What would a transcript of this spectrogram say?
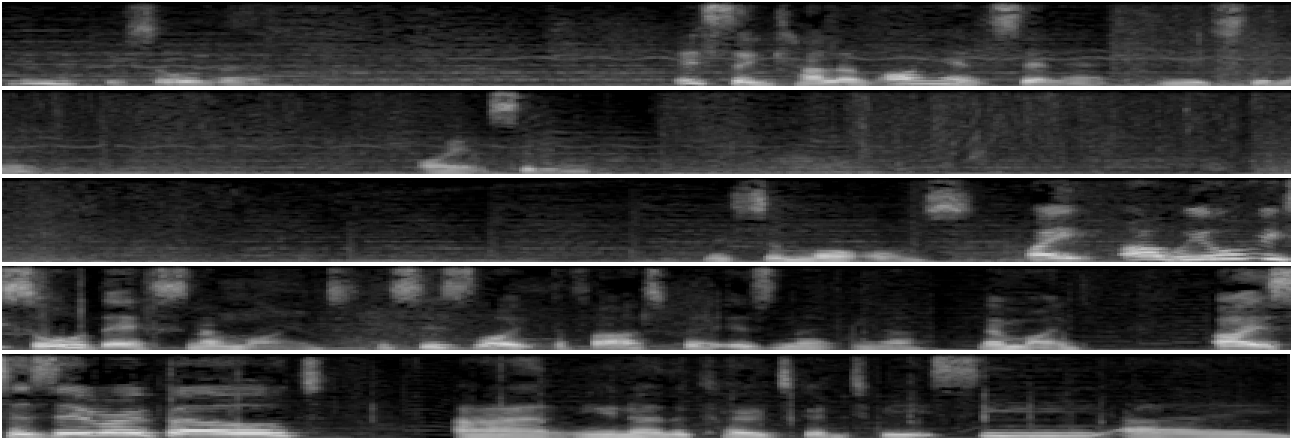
I don't know if we saw it. Listen, Callum, I ain't seen it. You've seen it. I ain't seen it. Mr. Mortals. Wait, oh, we already saw this. Never mind. This is like the first bit, isn't it? Yeah, never mind. Alright, so zero build and you know the code's going to be C I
